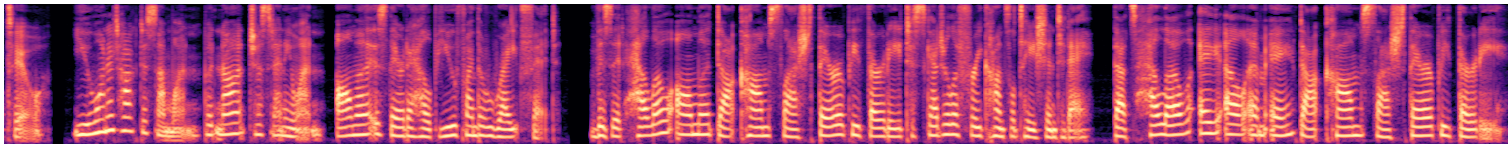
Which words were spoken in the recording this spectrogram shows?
too. You want to talk to someone, but not just anyone. Alma is there to help you find the right fit. Visit helloalma.com slash therapy30 to schedule a free consultation today. That's helloalma.com slash therapy30.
